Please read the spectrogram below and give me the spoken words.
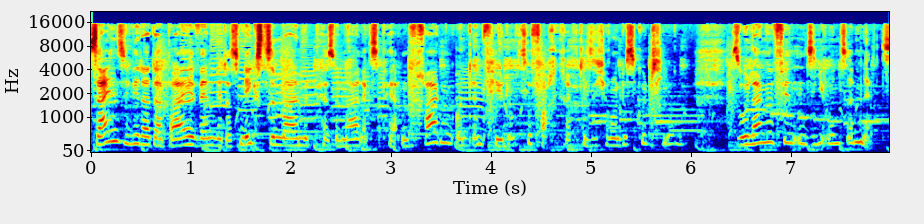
Seien Sie wieder dabei, wenn wir das nächste Mal mit Personalexperten Fragen und Empfehlungen zur Fachkräftesicherung diskutieren. Solange finden Sie uns im Netz.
